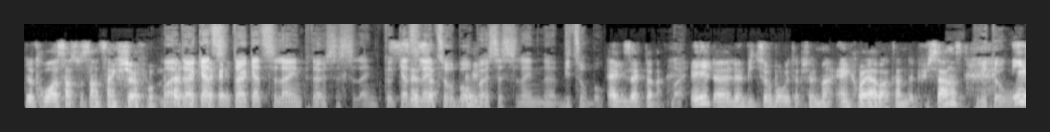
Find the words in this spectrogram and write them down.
de 365 chevaux. Ouais, t'as un 4, un 4 cylindres puis un 6 cylindres. 4 cylindres turbo puis un 6 cylindres euh, biturbo. Exactement. Et le, le, biturbo est absolument incroyable en termes de puissance. Plutôt. Et,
